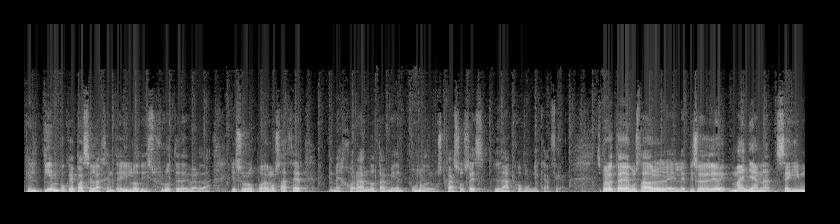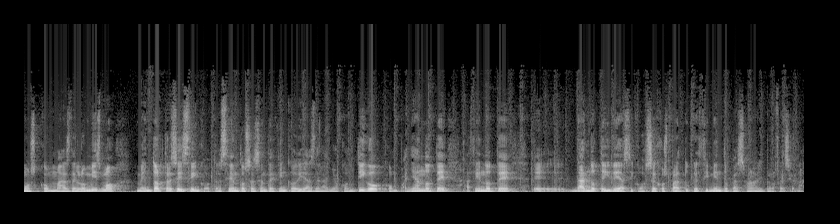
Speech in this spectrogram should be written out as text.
Que el tiempo que pase la gente ahí lo disfrute de verdad. Y eso lo podemos hacer mejorando también, uno de los casos es la comunicación. Espero que te haya gustado el, episodio de hoy. Mañana seguimos con más de lo mismo. Mentor 365, 365 días del año contigo, acompañándote, haciéndote, eh, dándote ideas y consejos para tu crecimiento personal y profesional.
